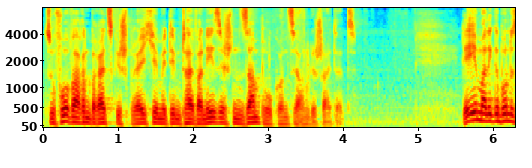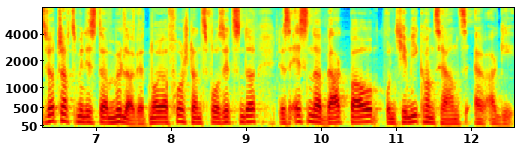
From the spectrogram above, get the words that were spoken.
Zuvor waren bereits Gespräche mit dem taiwanesischen Sampo-Konzern gescheitert. Der ehemalige Bundeswirtschaftsminister Müller wird neuer Vorstandsvorsitzender des Essener Bergbau- und Chemiekonzerns RAG.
